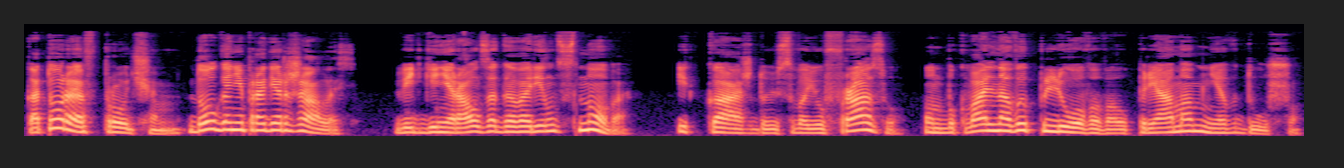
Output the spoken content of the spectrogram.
которая, впрочем, долго не продержалась, ведь генерал заговорил снова, и каждую свою фразу он буквально выплевывал прямо мне в душу.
